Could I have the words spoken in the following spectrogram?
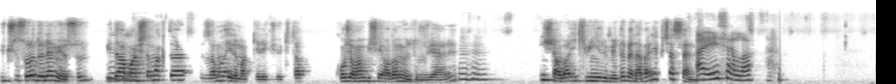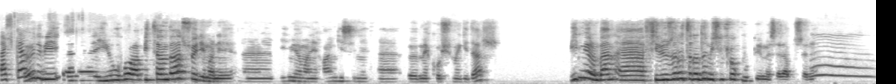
3 yıl sonra dönemiyorsun. Bir Hı daha başlamak da zaman ayırmak gerekiyor. Kitap kocaman bir şey adam öldürür yani. Hı hı. İnşallah 2021'de beraber yapacağız seninle. Ay inşallah. Başka? Öyle bir e, Yuhua bir tane daha söyleyeyim hani e, bilmiyorum hani hangisini e, övmek hoşuma gider. Bilmiyorum ben e, Firuzan'ı tanıdığım için çok mutluyum mesela bu sene. Hmm.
